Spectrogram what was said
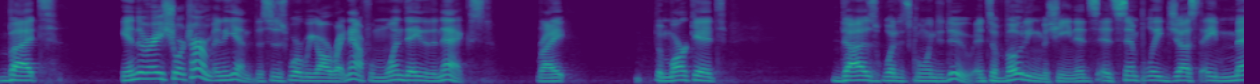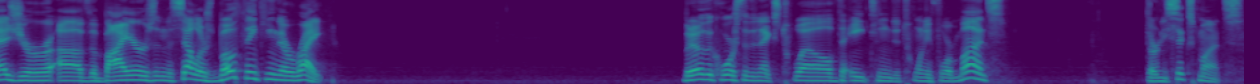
But in the very short term, and again, this is where we are right now, from one day to the next, right? The market does what it's going to do. It's a voting machine. It's it's simply just a measure of the buyers and the sellers both thinking they're right. But over the course of the next 12 to 18 to 24 months, 36 months,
